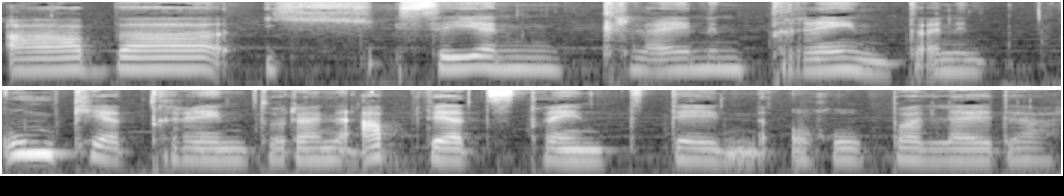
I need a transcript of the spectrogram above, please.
Aber ich sehe einen kleinen Trend, einen Umkehrtrend oder einen Abwärtstrend, den Europa leider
